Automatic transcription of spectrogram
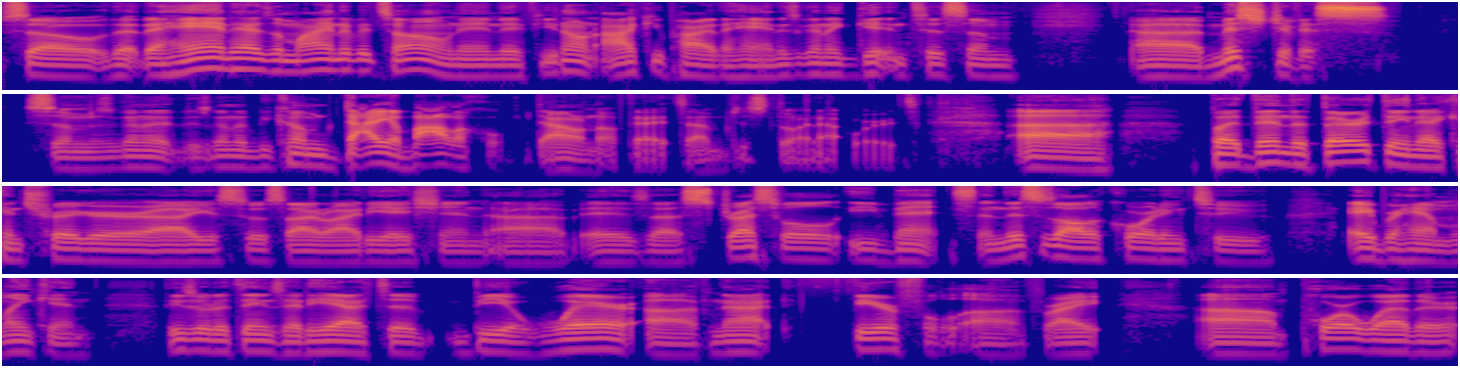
So the, the hand has a mind of its own and if you don't occupy the hand it's going to get into some uh, mischievous some is going to is to become diabolical. I don't know if that's i'm just throwing out words. Uh, but then the third thing that can trigger uh, your suicidal ideation uh, is uh, stressful events. And this is all according to Abraham Lincoln. These are the things that he had to be aware of, not fearful of, right? Um, poor weather,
